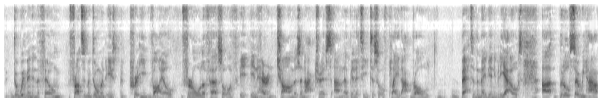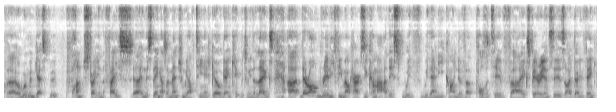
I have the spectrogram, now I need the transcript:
the women in the film, Frances McDormand is pretty vile for all of her sort of inherent charm charm as an actress and ability to sort of play that role better than maybe anybody else. Uh, but also, we have uh, a woman gets punched straight in the face uh, in this thing. As I mentioned, we have a teenage girl getting kicked between the legs. Uh, there aren't really female characters who come out of this with with any kind of uh, positive uh, experiences. I don't think.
